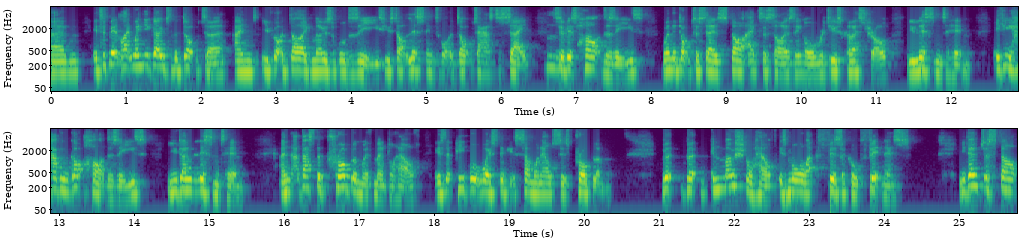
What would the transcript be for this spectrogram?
Um, it's a bit like when you go to the doctor and you've got a diagnosable disease, you start listening to what the doctor has to say. Mm. So if it's heart disease, when the doctor says start exercising or reduce cholesterol, you listen to him. If you haven't got heart disease, you don't listen to him. And that's the problem with mental health is that people always think it's someone else's problem. But, but emotional health is more like physical fitness. You don't just start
